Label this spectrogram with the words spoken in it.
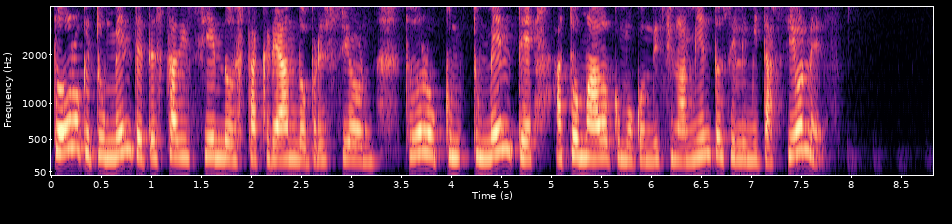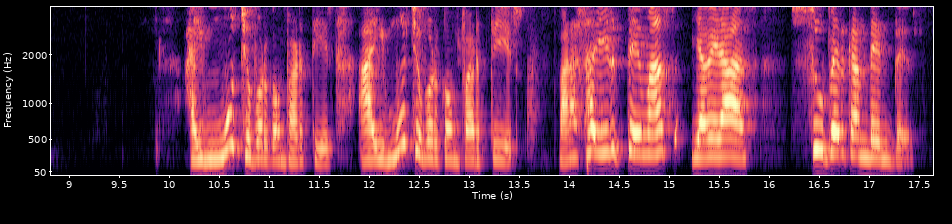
todo lo que tu mente te está diciendo está creando presión, todo lo que tu mente ha tomado como condicionamientos y limitaciones. Hay mucho por compartir, hay mucho por compartir. Van a salir temas, ya verás, súper candentes.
